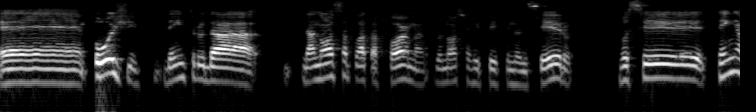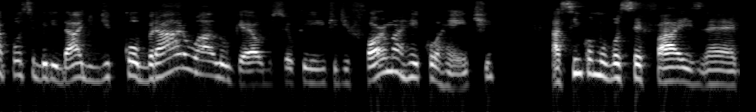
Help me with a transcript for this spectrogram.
é, hoje, dentro da, da nossa plataforma, do nosso RP financeiro, você tem a possibilidade de cobrar o aluguel do seu cliente de forma recorrente Assim como você faz, é,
